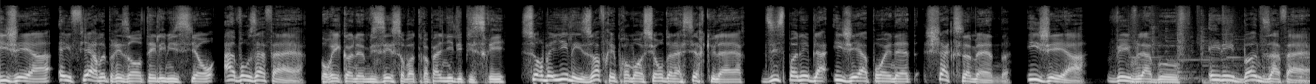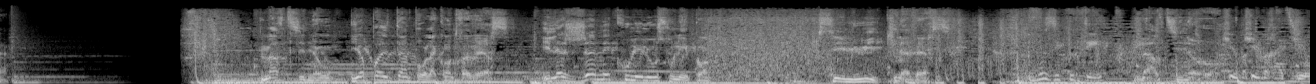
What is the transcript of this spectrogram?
IGA est fier de présenter l'émission À vos affaires. Pour économiser sur votre panier d'épicerie, surveillez les offres et promotions de la circulaire disponible à IGA.net chaque semaine. IGA, vive la bouffe et les bonnes affaires. Martino, il n'y a pas le temps pour la controverse. Il a jamais coulé l'eau sous les ponts. C'est lui qui la verse. Vous écoutez Martino. Cube Radio.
